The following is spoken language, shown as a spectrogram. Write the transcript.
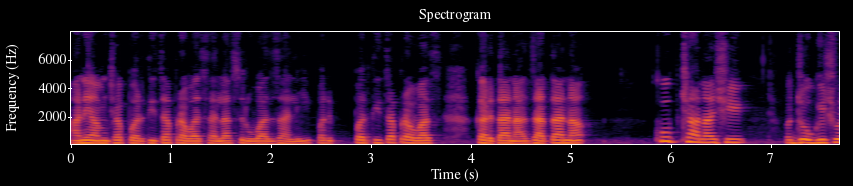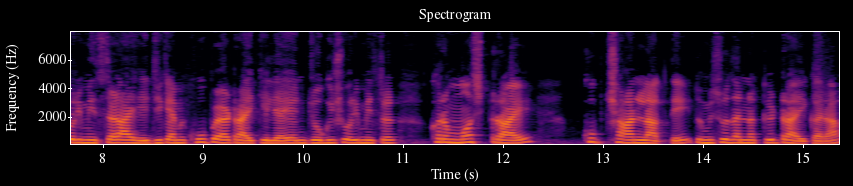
आणि आमच्या परतीचा प्रवासाला सुरुवात झाली. पर परतीचा प्रवास करताना जाताना खूप छान अशी जोगेश्वरी मिसळ आहे जी की आम्ही खूप वेळा ट्राय केली आहे. आणि जोगेश्वरी मिसळ खरं मस्ट ट्राय खूप छान लागते. तुम्हीसुद्धा नक्की ट्राय करा.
